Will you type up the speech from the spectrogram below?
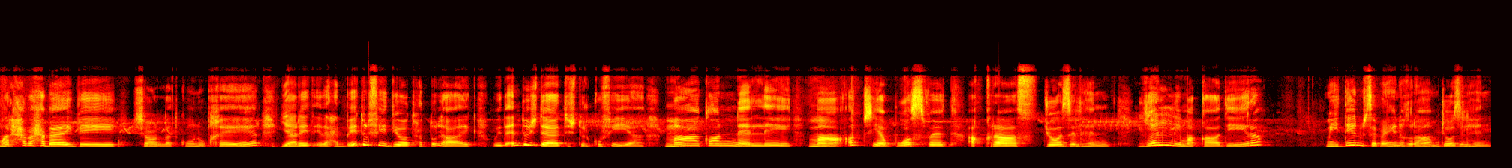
مرحبا حبايبي. إن شاء الله تكونوا بخير. يا ريت إذا حبيتوا الفيديو تحطوا like وإذا أنتوا جداد تشتركوا فيا. معكم نيلي مع أطيب وصفة أقراص جوز الهند. يلي مقاديره ميتين وسبعين غرام جوز الهند.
